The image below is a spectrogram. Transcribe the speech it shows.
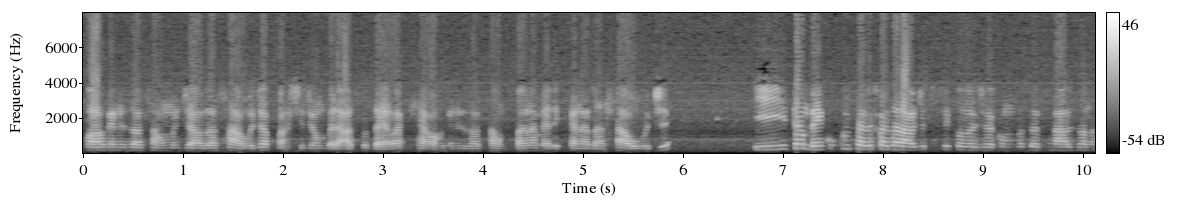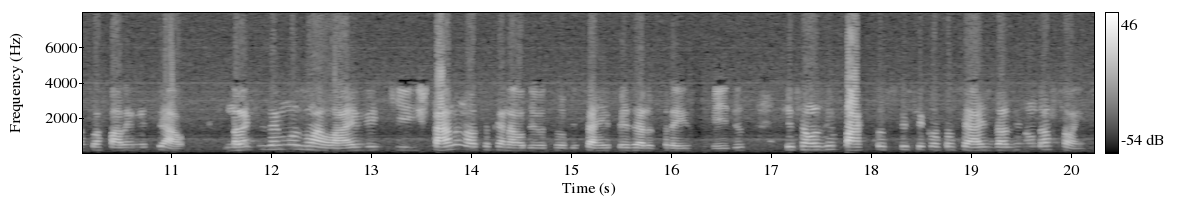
com a Organização Mundial da Saúde, a partir de um braço dela, que é a Organização Pan-Americana da Saúde, e também com o Conselho Federal de Psicologia, como você sinalizou na sua fala inicial. Nós fizemos uma live que está no nosso canal do YouTube, CRP03 Vídeos, que são os impactos psicossociais das inundações.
